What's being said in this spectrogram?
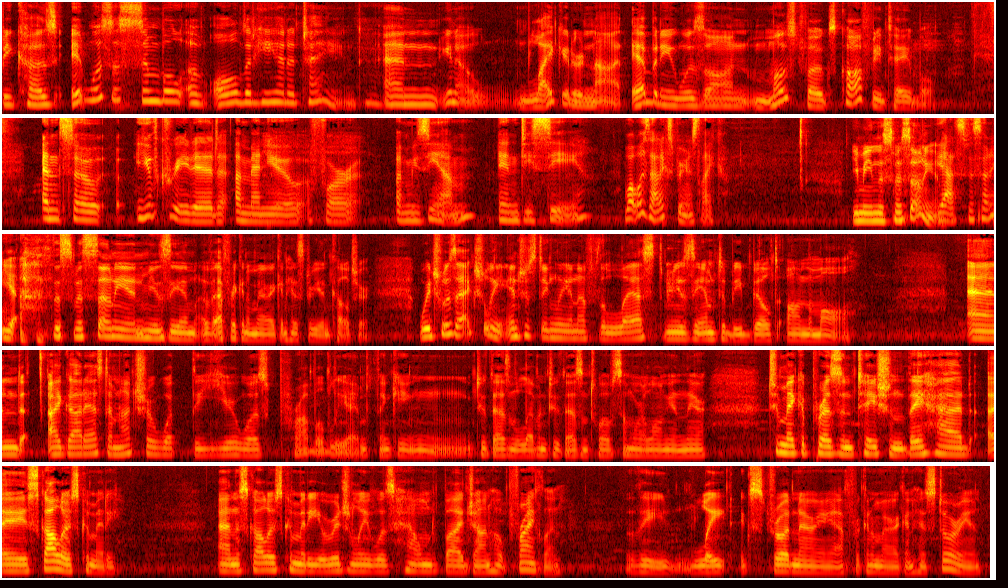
because it was a symbol of all that he had attained. Mm-hmm. And, you know, like it or not, ebony was on most folks' coffee table. And so you've created a menu for a museum in DC. What was that experience like? You mean the Smithsonian? Yeah, the Smithsonian. Yeah, the Smithsonian Museum of African American History and Culture, which was actually, interestingly enough, the last museum to be built on the mall. And I got asked, I'm not sure what the year was, probably I'm thinking 2011, 2012, somewhere along in there, to make a presentation. They had a scholars committee. And the scholars committee originally was helmed by John Hope Franklin, the late extraordinary African American historian.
